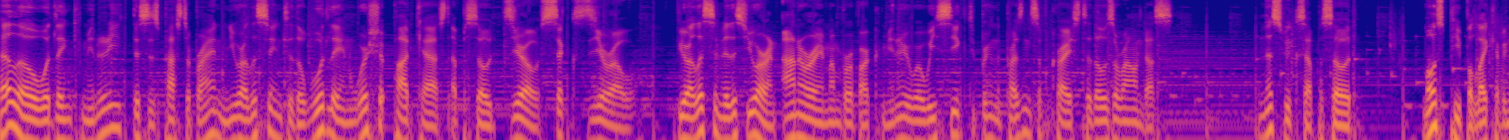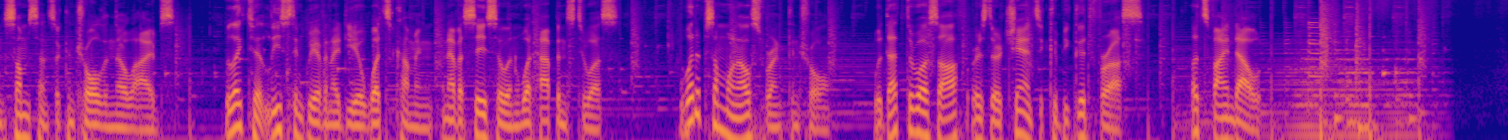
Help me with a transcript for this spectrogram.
Hello, Woodlane community. This is Pastor Brian, and you are listening to the Woodlane Worship Podcast, episode 060. If you are listening to this, you are an honorary member of our community where we seek to bring the presence of Christ to those around us. In this week's episode, most people like having some sense of control in their lives. We like to at least think we have an idea what's coming and have a say so in what happens to us. But what if someone else were in control? Would that throw us off, or is there a chance it could be good for us? Let's find out.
